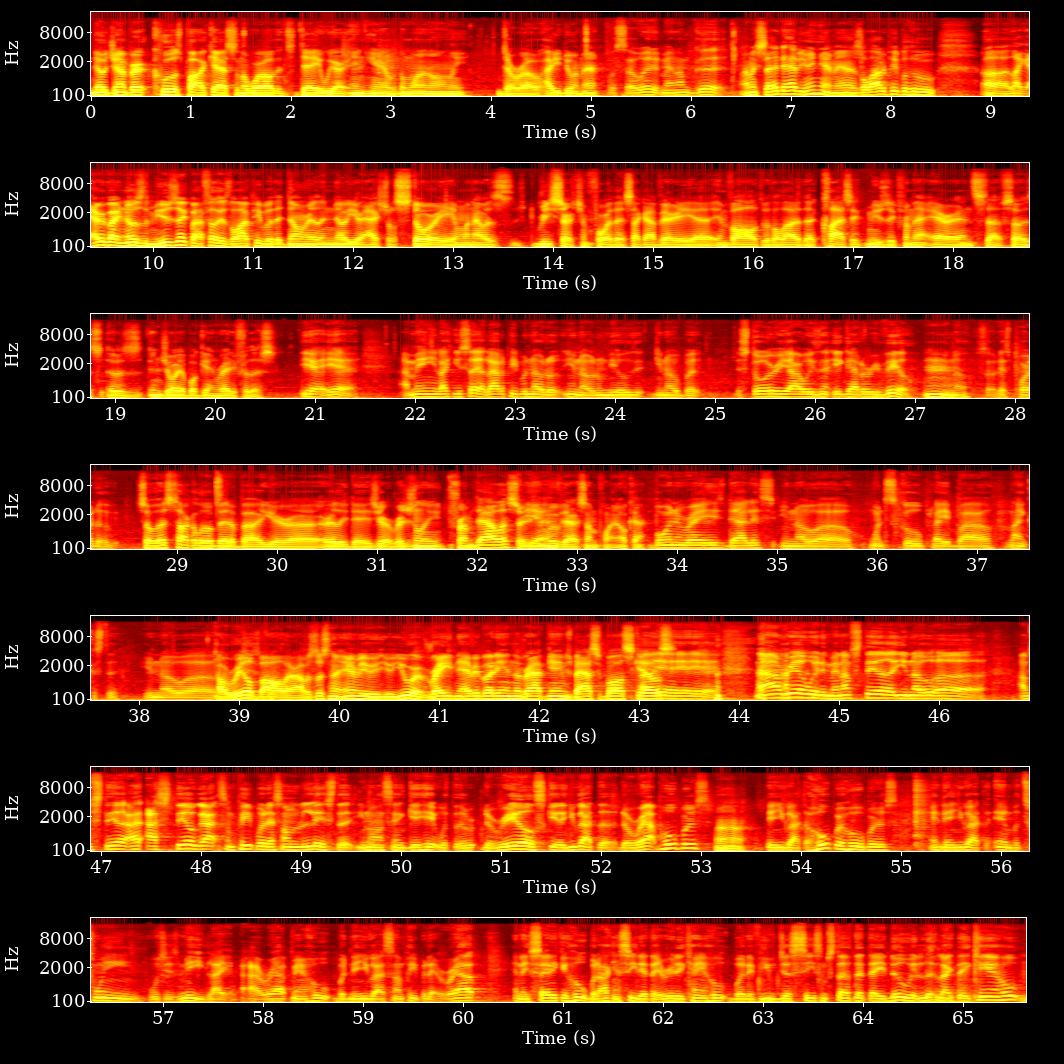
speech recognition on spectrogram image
No Jumper, coolest podcast in the world, and today we are in here with the one and only Dorrough. How you doing, man? What's up with it, man? I'm good. I'm excited to have you in here, man. There's a lot of people who, uh, like, everybody knows the music, but I feel like there's a lot of people that don't really know your actual story. And when I was researching for this, I got very uh, involved with a lot of the classic music from that era and stuff. So it's, it was enjoyable getting ready for this. Yeah, yeah. I mean, like you say, a lot of people know the you know the music, you know, but the story always it got to reveal, Mm. you know. So that's part of it. So let's talk a little bit about your uh, early days. You're originally from Dallas, or did you Yeah. move there at some point? Okay. Born and raised Dallas, you know. Uh, went to school, played ball, Lancaster, you know. Uh, A real just grew- baller. I was listening to an interview with you. You were rating everybody in the rap game's basketball skills Oh, skills. yeah, yeah, yeah. now I'm real with it, man. I'm still, you know, uh, I'm still, I, I still got some people that's on the list that, you know what I'm saying, get hit with the the real skill. You got the the rap hoopers, Uh-huh. then you got the hooper hoopers, and then you got the in between, which is me. Like I rap and hoop, but then you got some people that rap and they say they can hoop, but I can see that they really can't hoop. But if you just see some stuff that they do, it look like they can hoop.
